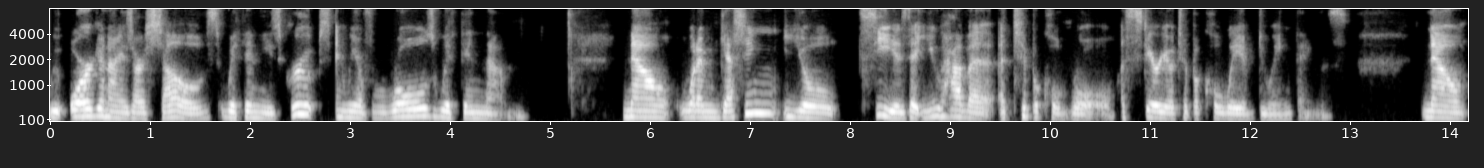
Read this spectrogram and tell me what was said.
We organize ourselves within these groups and we have roles within them. Now, what I'm guessing you'll see is that you have a, a typical role, a stereotypical way of doing things. Now,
